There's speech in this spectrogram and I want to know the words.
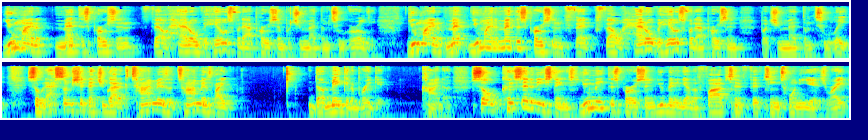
You might have met this person, fell head over heels for that person, but you met them too early. You might have met you might have met this person, fed, fell head over heels for that person, but you met them too late. So that's some shit that you got to time is a time is like the make it or break it kind of. So consider these things. You meet this person, you've been together 5, 10, 15, 20 years, right?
